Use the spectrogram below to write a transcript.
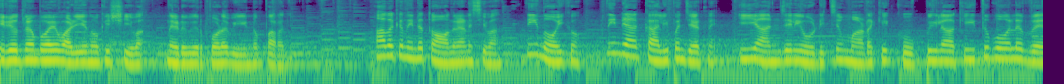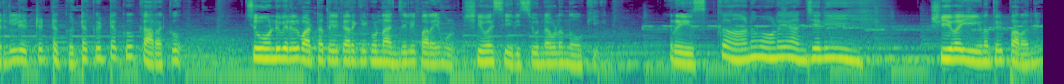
ഇരുപത്തിരം പോയ വഴിയെ നോക്കി ശിവ നെടുവീർപ്പോടെ വീണ്ടും പറഞ്ഞു. അതൊക്കെ നിന്റെ തോന്നലാണ് ശിവ. നീ നോയിക്കോ. നിന്റെ ആ കലിപ്പൻ ചേട്ടനെ ഈ അഞ്ജലി ഒടിച്ച് മടക്കി കുപ്പിയിലാക്കി ഇതുപോലെ വിരലിട്ട് ടെക്കു ടെക്കു ടക്ക് കറക്കും. ചൂണ്ടുവിരൽ വട്ടത്തിൽ കറക്കിക്കൊണ്ട് അഞ്ജലി പറയുമ്പോൾ ശിവ ചിരിച്ചുകൊണ്ട് അവളെ നോക്കി. റിസ്ക് ആണ് മോളെ അഞ്ജലി. ശിവ ഈണത്തിൽ പറഞ്ഞു.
